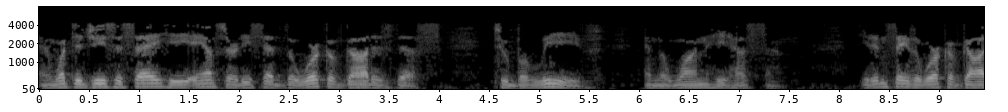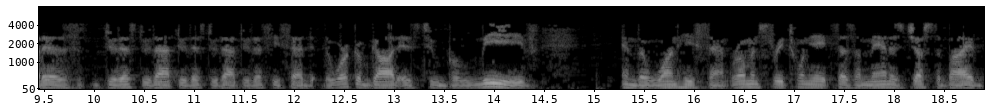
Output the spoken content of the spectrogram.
And what did Jesus say? He answered, He said, The work of God is this, to believe in the one He has sent. He didn't say the work of God is do this, do that, do this, do that, do this. He said the work of God is to believe in the one he sent. Romans 3:28 says a man is justified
